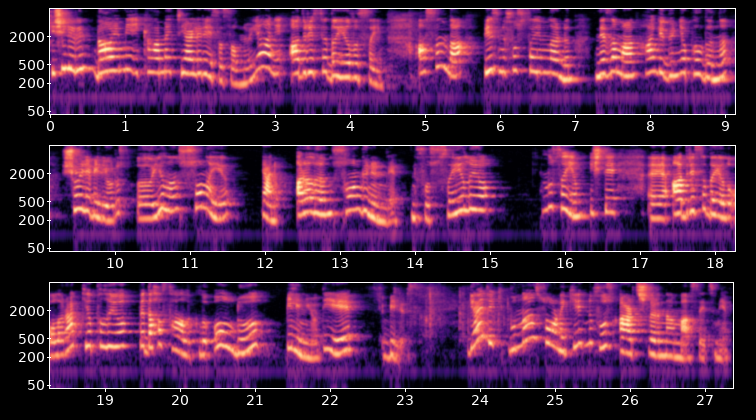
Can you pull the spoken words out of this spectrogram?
kişilerin daimi ikamet yerleri esas alınıyor. Yani adrese dayalı sayım. Aslında biz nüfus sayımlarının ne zaman, hangi gün yapıldığını şöyle biliyoruz. Ee, yılın son ayı yani aralığın son gününde nüfus sayılıyor. Bu sayım işte e, adrese dayalı olarak yapılıyor ve daha sağlıklı olduğu biliniyor diyebiliriz. Geldik bundan sonraki nüfus artışlarından bahsetmeye.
